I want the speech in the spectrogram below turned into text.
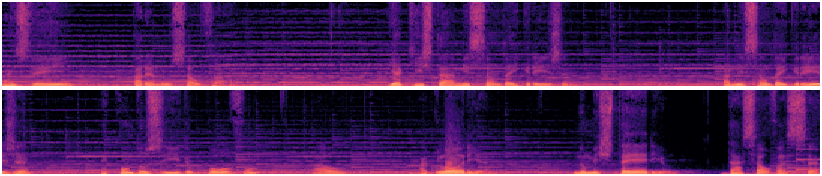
mas vem para nos salvar. E aqui está a missão da igreja. A missão da igreja é conduzir o povo ao a glória no mistério da salvação.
